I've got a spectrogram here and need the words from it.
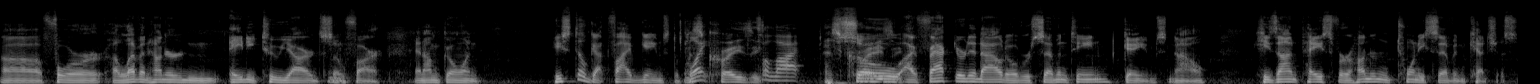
uh, for 1,182 yards so mm. far. And I'm going, he's still got five games to play. That's crazy. It's a lot. That's so crazy. I factored it out over 17 games now. He's on pace for 127 catches.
